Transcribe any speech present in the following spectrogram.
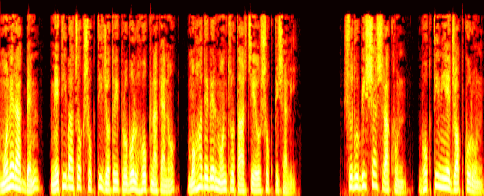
মনে রাখবেন নেতিবাচক শক্তি যতই প্রবল হোক না কেন, মহাদেবের মন্ত্র তার চেয়েও শক্তিশালী। শুধু বিশ্বাস রাখুন, ভক্তি নিয়ে জপ করুন,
